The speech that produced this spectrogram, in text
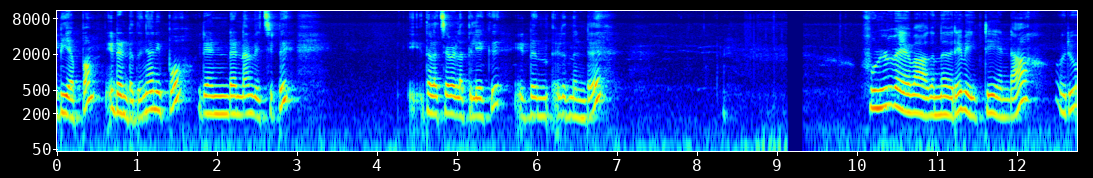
ഇടിയപ്പം ഇടേണ്ടത്. ഞാനിപ്പോൾ രണ്ടെണ്ണം വെച്ചിട്ട് തിളച്ച വെള്ളത്തിലേക്ക് ഇട ഇടുന്നുണ്ട്. ഫുൾ വേവാകുന്നവരെ വെയിറ്റ് ചെയ്യേണ്ട. ഒരു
